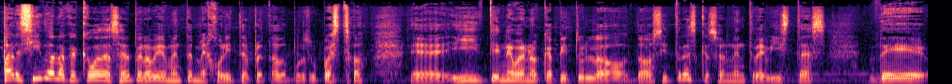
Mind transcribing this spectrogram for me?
Parecido a lo que acabo de hacer, pero obviamente mejor interpretado, por supuesto. Eh, y tiene, bueno, capítulo 2 y 3, que son entrevistas de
